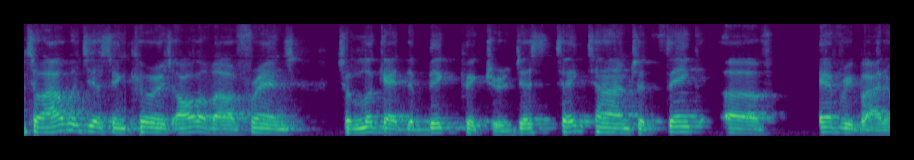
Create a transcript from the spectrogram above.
so I would just encourage all of our friends to look at the big picture. Just take time to think of everybody.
